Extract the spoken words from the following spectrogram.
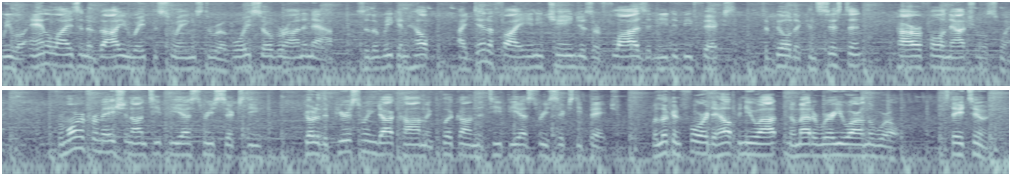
we will analyze and evaluate the swings through a voiceover on an app so that we can help identify any changes or flaws that need to be fixed to build a consistent, powerful, and natural swing. For more information on TPS 360, go to thepureswing.com and click on the TPS 360 page. We're looking forward to helping you out no matter where you are in the world. Stay tuned.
